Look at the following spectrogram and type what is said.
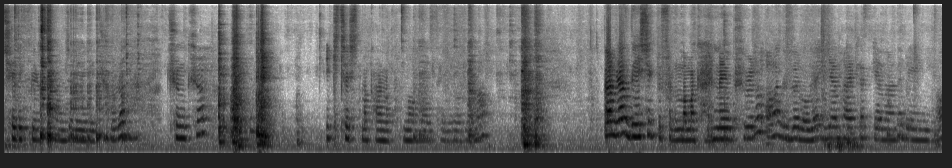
Çelik bir tencereye geçiyorum. Çünkü iki çeşit makarna kullanmayı seviyorum ben. Ben biraz değişik bir fırında makarna yapıyorum ama güzel oluyor. Yiyen herkes genelde beğeniyor.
